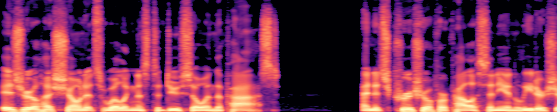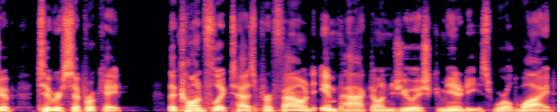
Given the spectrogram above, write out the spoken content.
Israel has shown its willingness to do so in the past, and it's crucial for Palestinian leadership to reciprocate. The conflict has profound impact on Jewish communities worldwide.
